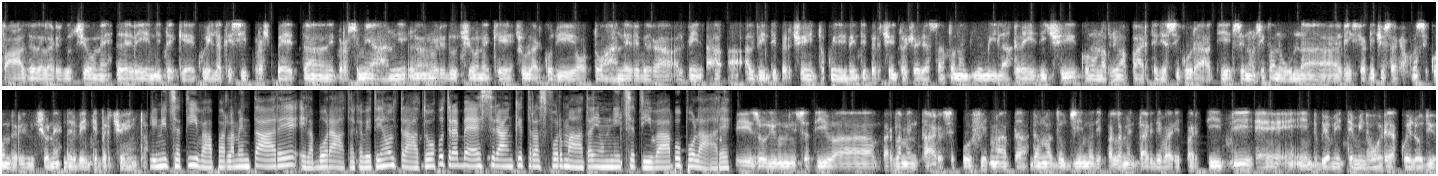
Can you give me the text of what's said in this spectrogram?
fase della riduzione delle rendite che è quella che si prospetta nei prossimi anni, una riduzione che sull'arco di 8 anni arriverà al 20%, a, a, al 20% quindi il 20% c'è già stato nel 2013 con una prima parte di assicurati, se non si fa nulla rischia che ci sarà una seconda riduzione del 20%. L'iniziativa parlamentare elaborata che avete inoltrato potrebbe essere anche trasformata in un'iniziativa popolare. Il peso di un'iniziativa parlamentare, seppur firmata da una dozzina di parlamentari di vari partiti, è indubbiamente minore a quello di,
